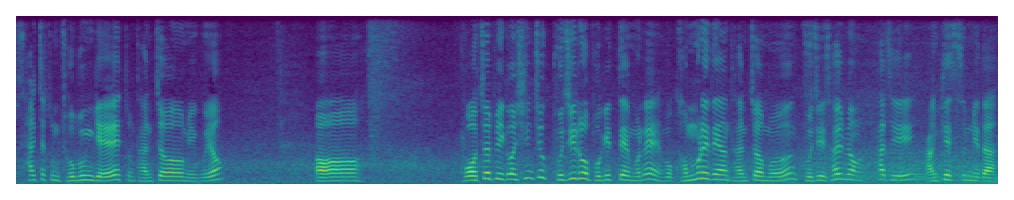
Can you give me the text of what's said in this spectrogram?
살짝 좀 좁은 게 좀 단점이고요. 어, 뭐 어차피 이건 신축 부지로 보기 때문에 뭐 건물에 대한 단점은 굳이 설명하지 않겠습니다.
